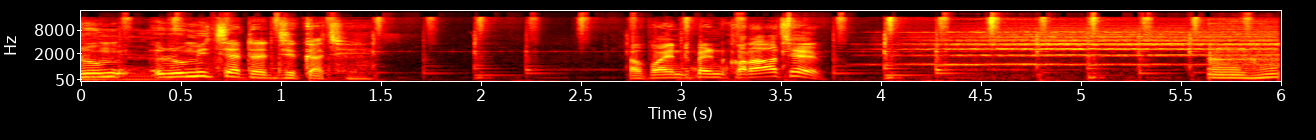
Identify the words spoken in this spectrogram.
রুমি রুমি চ্যাটার্জির কাছে। অ্যাপয়েন্টমেন্ট করা আছে? আহা।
